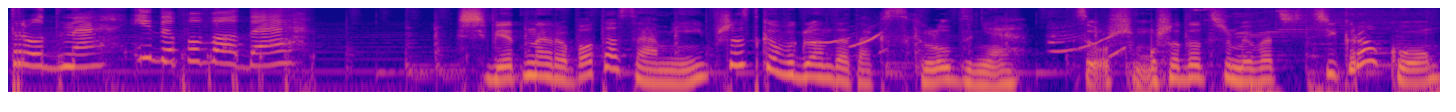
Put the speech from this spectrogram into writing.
trudne. Idę po wodę. Świetna robota, Sami. Wszystko wygląda tak schludnie. Cóż, muszę dotrzymywać ci kroku.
